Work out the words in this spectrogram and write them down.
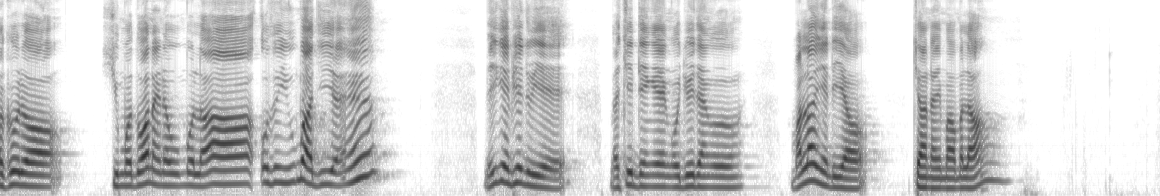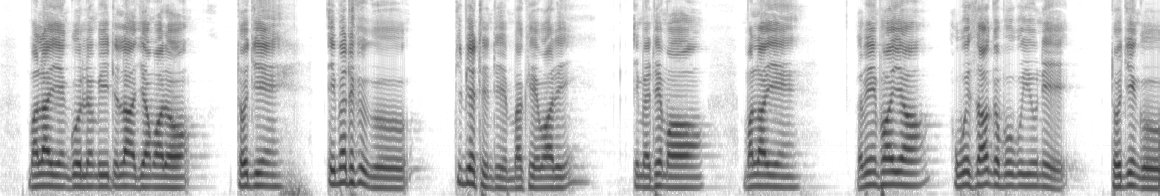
အခုတော့ယူမသွားနိုင်တော့ဘူးမို့လားအိုစီယူမကြီးရဲ့ဟမ်မိခင်ဖြစ်သူရဲ့မချစ်တင်ငယ်ငိုကြွေးတန်ကိုမလာရင်တယောက်ကြားနိုင်မှာမလားမလာရင်ကိုလွန်ပြီးတလားကြမှာတော့တော့ချင်းအိမ်မက်တစ်ခုကိုပြပြထင်ထင်မှတ်ခဲ့ပါတယ်အိမ်မက်ထဲမှာမလာရင် သပင်ဖွားရောင်အဝတ်စားကပုတ်ကယူနဲ့တော့ချင်းကို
